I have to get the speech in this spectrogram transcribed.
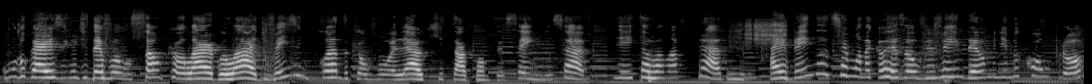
um lugarzinho de devolução que eu largo lá, de vez em quando que eu vou olhar o que tá acontecendo, sabe? E aí tava lá parado. Aí, bem na semana que eu resolvi vender, o menino comprou.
